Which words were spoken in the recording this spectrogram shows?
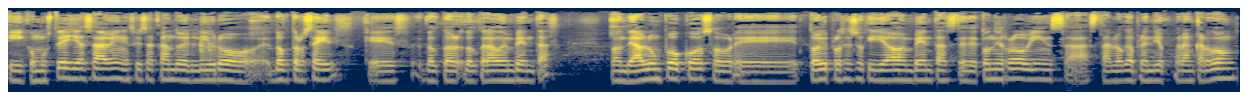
Y como ustedes ya saben, estoy sacando el libro Doctor Sales, que es doctor, doctorado en ventas, donde hablo un poco sobre todo el proceso que he llevado en ventas, desde Tony Robbins hasta lo que he aprendido con Gran Cardón.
